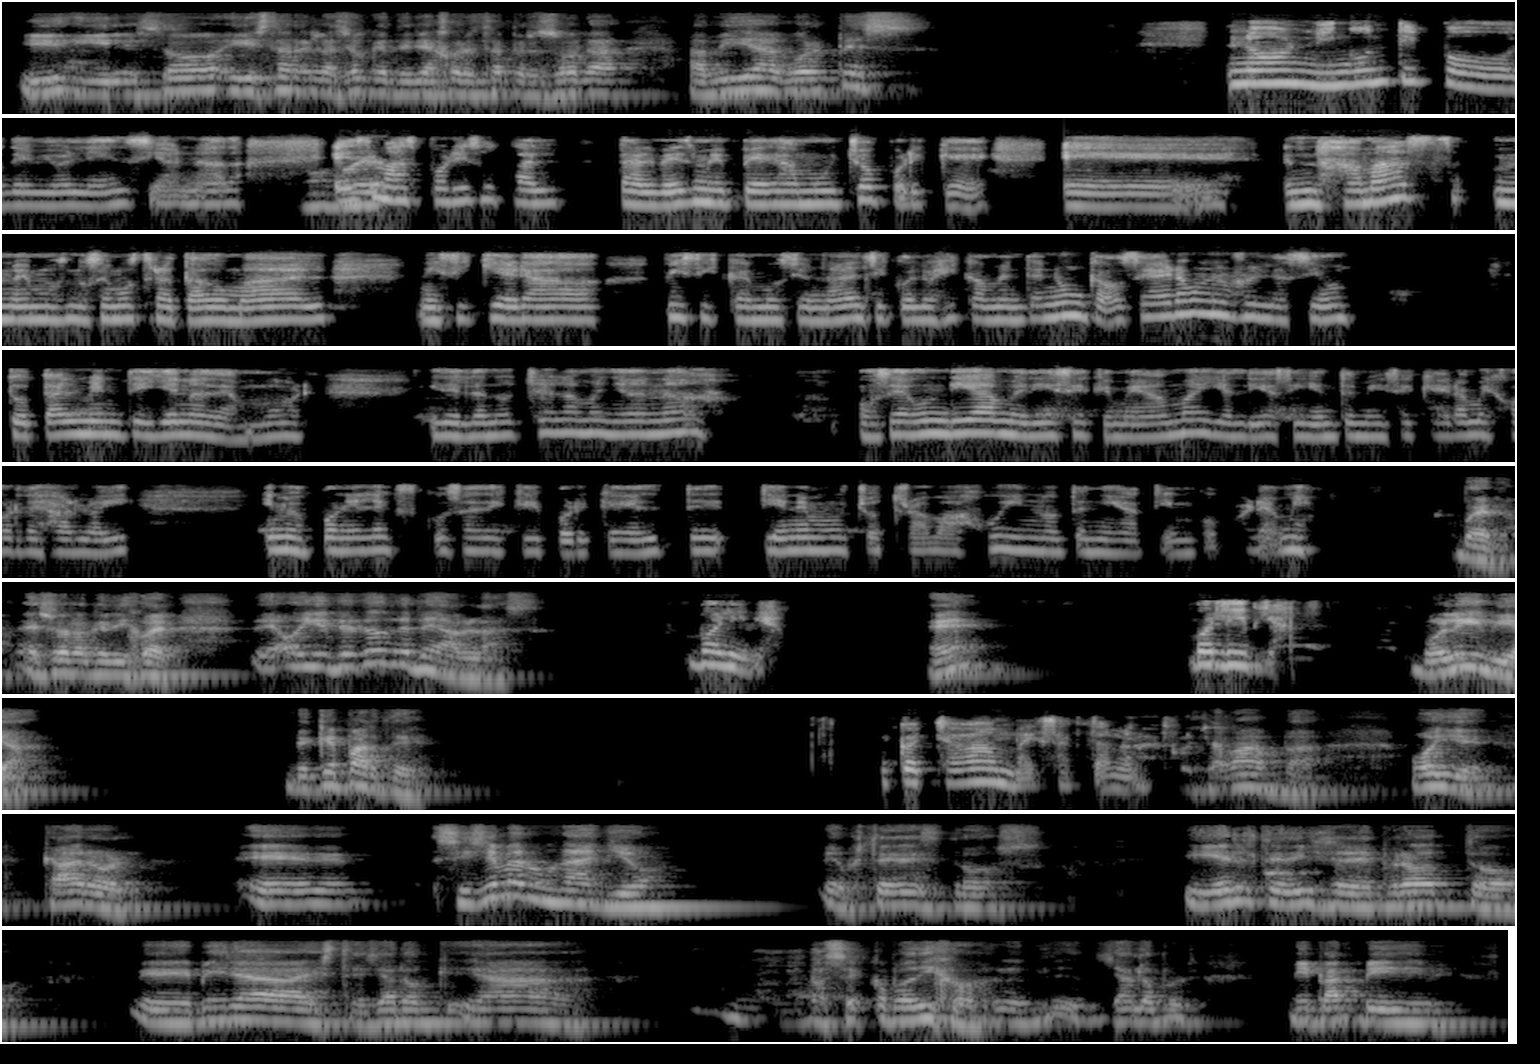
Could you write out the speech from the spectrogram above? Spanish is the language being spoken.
¿Y, y eso, y esta relación que tenías con esta persona, había golpes? No, ningún tipo de violencia, nada. No, Es más, por eso tal, tal vez me pega mucho porque eh, jamás nos hemos tratado mal, ni siquiera física, emocional, psicológicamente, nunca. O sea, era una relación totalmente llena de amor. Y de la noche a la mañana, o sea, un día me dice que me ama y al día siguiente me dice que era mejor dejarlo ahí. Y me pone la excusa de que porque él te- tiene mucho trabajo y no tenía tiempo para mí. Bueno, eso es lo que dijo él. Oye, ¿de dónde me hablas? Bolivia, ¿Eh? Bolivia. Bolivia. ¿De qué parte? Cochabamba, exactamente. Cochabamba. Oye, Carol, eh, si llevan un año, eh, ustedes dos, y él te dice de pronto, eh, mira, este, ya no, ya, no sé cómo dijo, ya lo, mi-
